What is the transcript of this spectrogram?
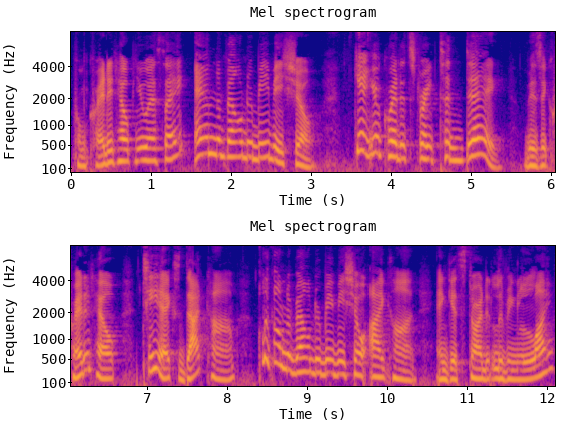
from Credit Help USA and the Valder Beebe Show. Get your credit straight today. Visit credithelptx.com, click on the Valder Beebe Show icon, and get started living life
